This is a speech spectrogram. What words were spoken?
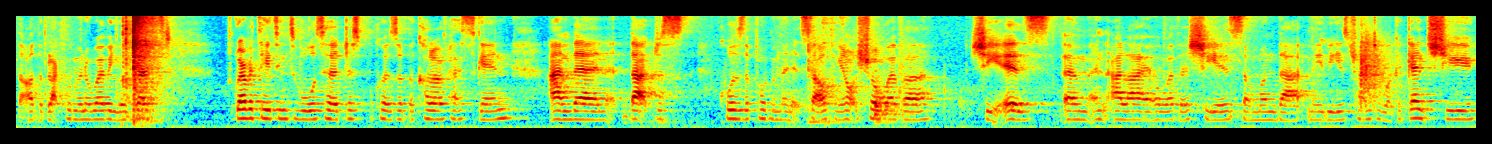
the other black woman or whether you're just gravitating towards her just because of the colour of her skin. And then that just causes a problem in itself. You're not sure whether she is um, an ally or whether she is someone that maybe is trying to work against you.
